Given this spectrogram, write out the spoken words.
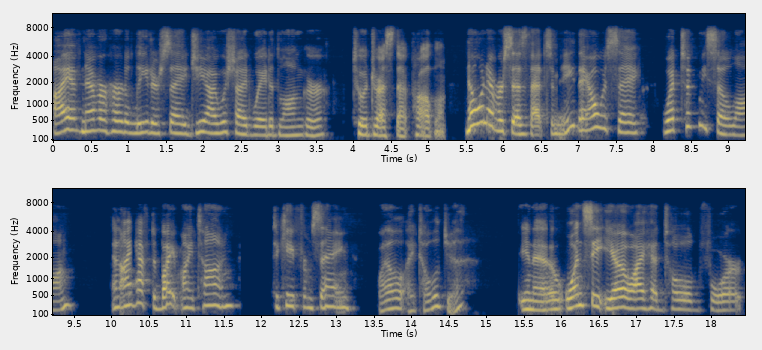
I have never heard a leader say, gee, I wish I'd waited longer to address that problem. No one ever says that to me. They always say, What took me so long? And I have to bite my tongue to keep from saying, Well, I told you. You know, one CEO I had told for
